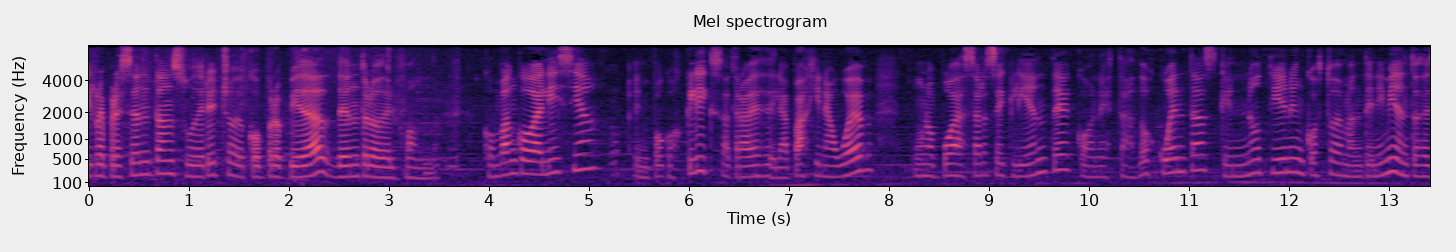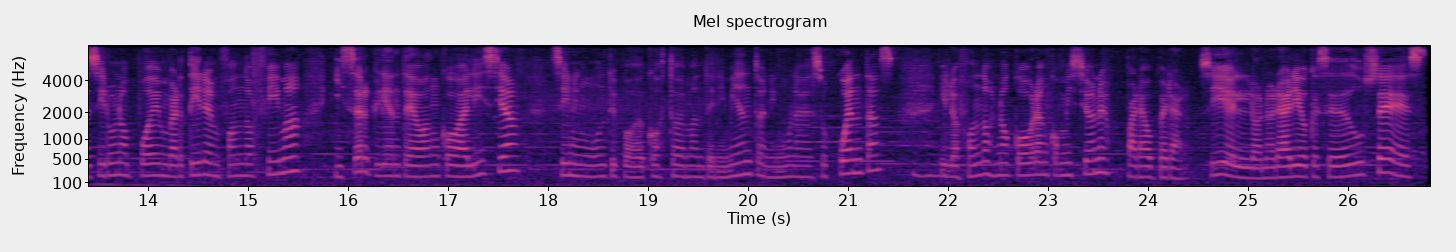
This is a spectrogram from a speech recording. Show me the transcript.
y representan su derecho de copropiedad dentro del fondo. Con Banco Galicia, en pocos clics a través de la página web, uno puede hacerse cliente con estas dos cuentas que no tienen costo de mantenimiento, es decir, uno puede invertir en fondos FIMA y ser cliente de Banco Galicia sin ningún tipo de costo de mantenimiento en ninguna de sus cuentas y los fondos no cobran comisiones para operar. ¿sí? El honorario que se deduce es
